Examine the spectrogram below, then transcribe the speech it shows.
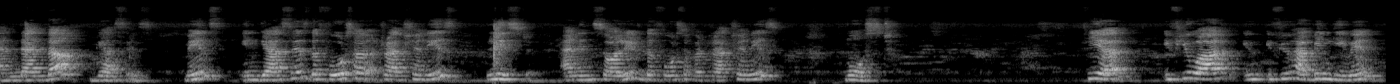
and then the gases means in gases the force of attraction is least and in solid the force of attraction is most. Here if you are if you have been given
